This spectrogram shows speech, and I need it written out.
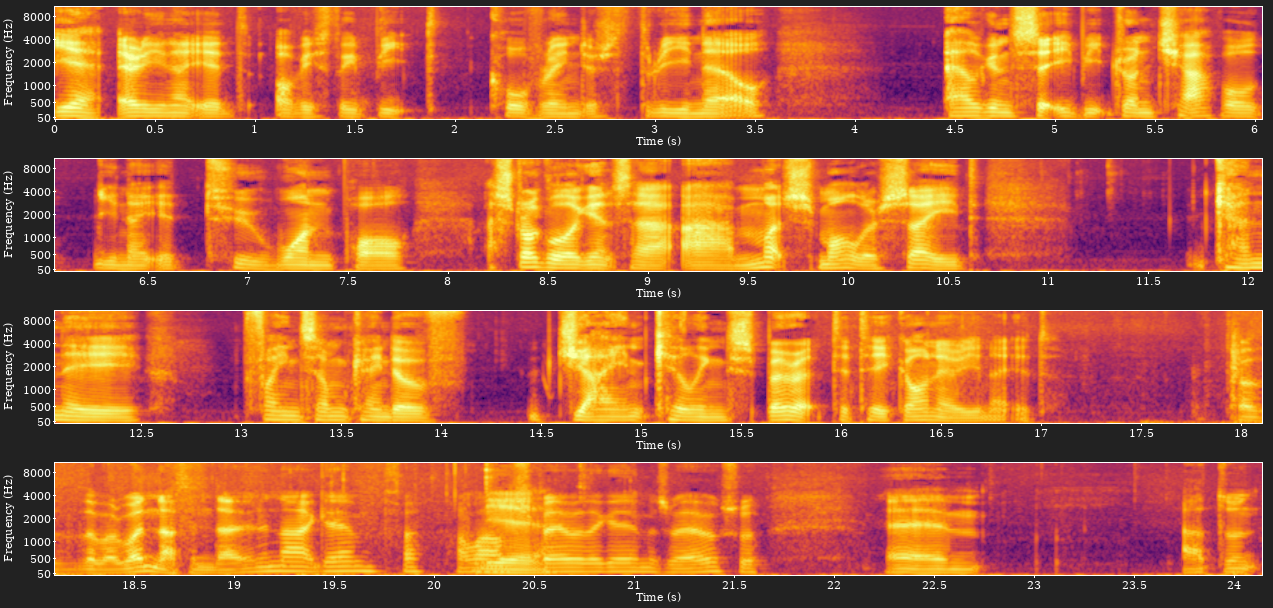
Yeah, Ayr United obviously beat Cove Rangers 3 0. Elgin City beat Drumchapel United 2 1, Paul. A struggle against a, a much smaller side. Can they find some kind of giant killing spirit to take on Ayr United? Well, they were one nothing down in that game for a large Yeah. spell of the game as well. So, um, I don't,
